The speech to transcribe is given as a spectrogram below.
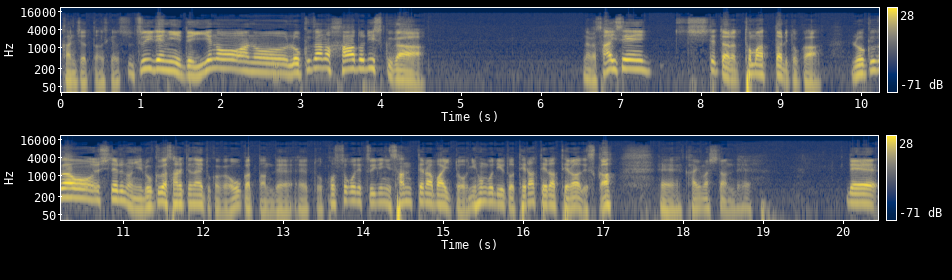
感じだったんですけど、ついでに、で、家の、あの、録画のハードディスクが、なんか再生してたら止まったりとか、録画をしてるのに録画されてないとかが多かったんで、えっ、と、コストコでついでに3テラバイト、日本語で言うとテラテラテラですか？えー買いましたんで。で、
